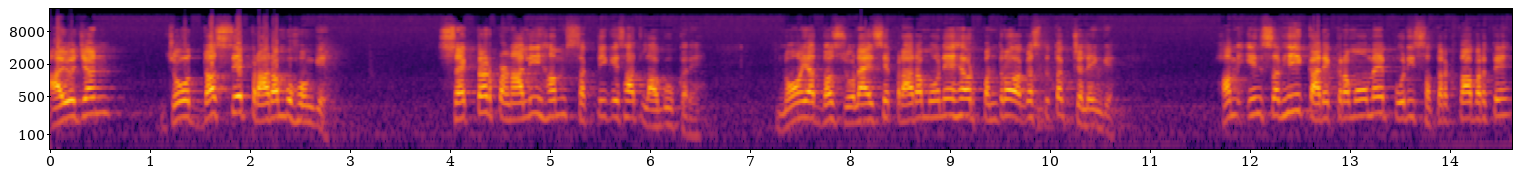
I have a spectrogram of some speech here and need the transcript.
आयोजन जो 10 से प्रारंभ होंगे सेक्टर प्रणाली हम सख्ती के साथ लागू करें। 9 या 10 जुलाई से प्रारंभ होने हैं और 15 अगस्त तक चलेंगे। हम इन सभी कार्यक्रमों में पूरी सतर्कता बरतें।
